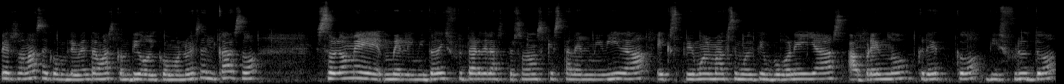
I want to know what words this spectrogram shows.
persona se complementa más contigo. Y como no es el caso, solo me, me limito a disfrutar de las personas que están en mi vida, exprimo al máximo el tiempo con ellas, aprendo, crezco, disfruto.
